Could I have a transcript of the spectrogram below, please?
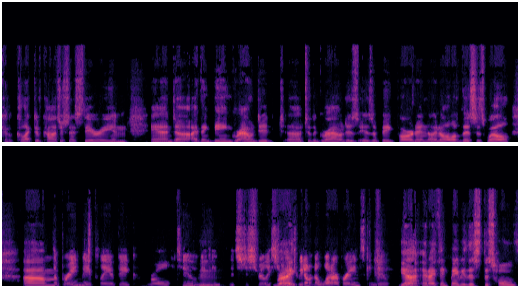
co- collective consciousness theory, and and uh, I think being grounded uh, to the ground is is a big part in in all of this as well. Um, The brain may play a big role too Hmm. because it's just really strange. Right. We don't know what our brains can do. yeah, and I think maybe this this whole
